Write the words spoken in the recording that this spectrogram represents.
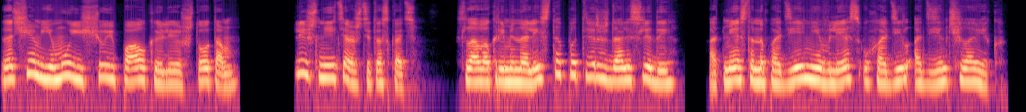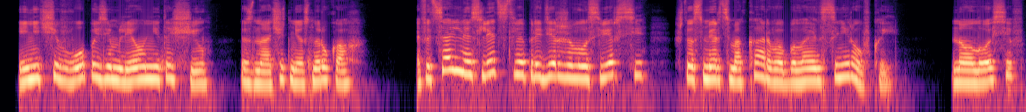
Зачем ему еще и палка или что там? Лишние тяжести таскать. Слова криминалиста подтверждали следы. От места нападения в лес уходил один человек. И ничего по земле он не тащил, значит, нес на руках. Официальное следствие придерживалось версии, что смерть Макарова была инсценировкой. Но Лосев,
